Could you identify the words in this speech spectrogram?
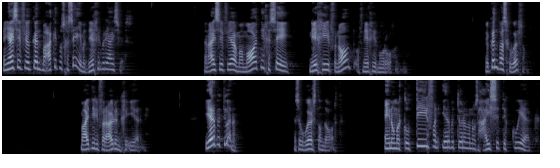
En jy sê vir jou kind, maar ek het mos gesê jy moet 9 uur by die huis wees. En hy sê vir jou, mamma het nie gesê 9 uur vanaand of 9 uur môreoggend nie. Jou kind was gehoorsaam maar hy het nie die verhouding geëer nie. Eerbetoning is 'n hoër standaard. En om 'n kultuur van eerbetoning in ons huise te kweek,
